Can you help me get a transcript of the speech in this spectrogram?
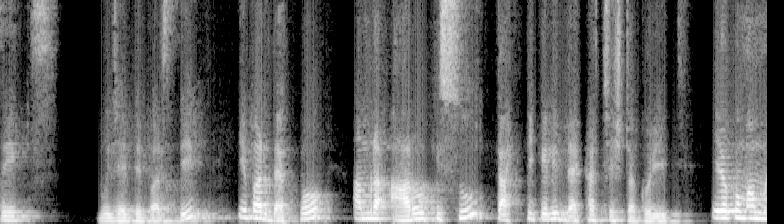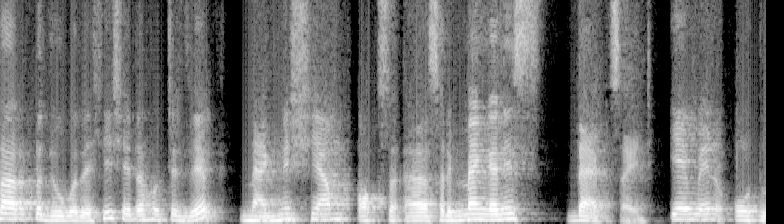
সিক্স বুঝাইতে পারছি। এবার দেখো, আমরা আরও কিছু প্র্যাকটিক্যালি দেখার চেষ্টা করি। এরকম আমরা আর একটা যৌগ দেখি, সেটা হচ্ছে যে magnesium sorry manganese dioxide M N O two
